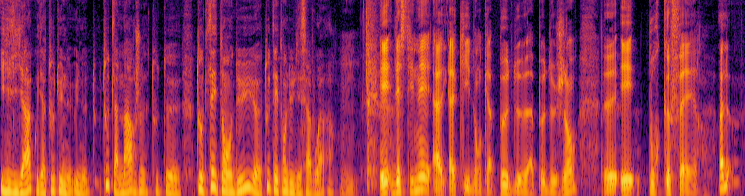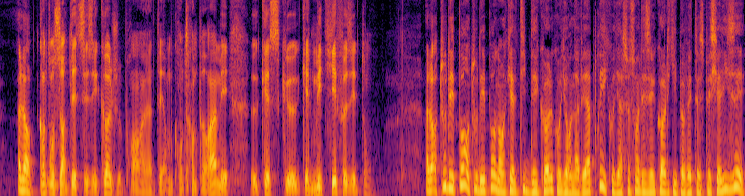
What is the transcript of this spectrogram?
il y a, il y a toute, une, toute la marge, toute, toute l'étendue, toute l'étendue des savoirs. Hmm. Et destiné à, qui donc? À peu de, à peu de gens, euh, et pour que faire? Alors, quand on sortait de ces écoles, je prends un terme contemporain, mais euh, qu'est-ce que, quel métier faisait-on? Alors tout dépend, tout dépend dans quel type d'école on avait appris. Dire, ce sont des écoles qui peuvent être spécialisées.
